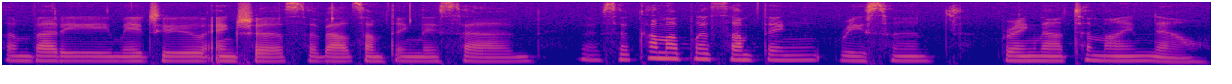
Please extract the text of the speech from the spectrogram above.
Somebody made you anxious about something they said. So come up with something recent. Bring that to mind now.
